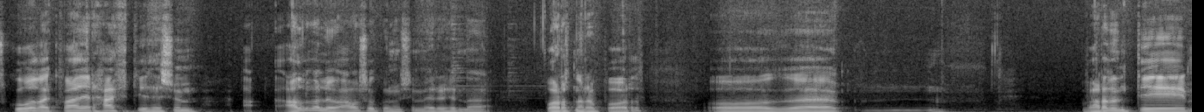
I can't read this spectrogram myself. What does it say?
skoða hvað er hægt í þessum alvarlegu ásökunum sem eru hérna borðnar á borð og uh, varðandi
